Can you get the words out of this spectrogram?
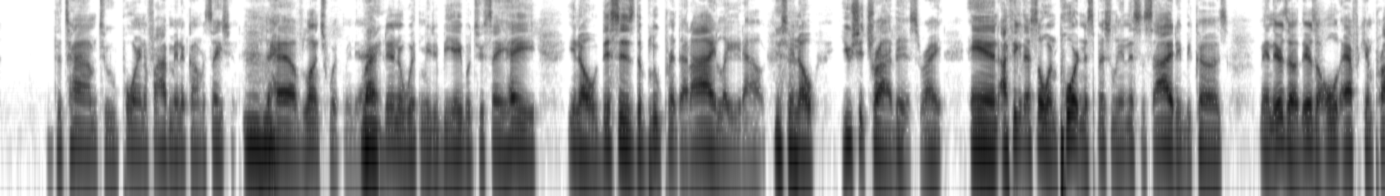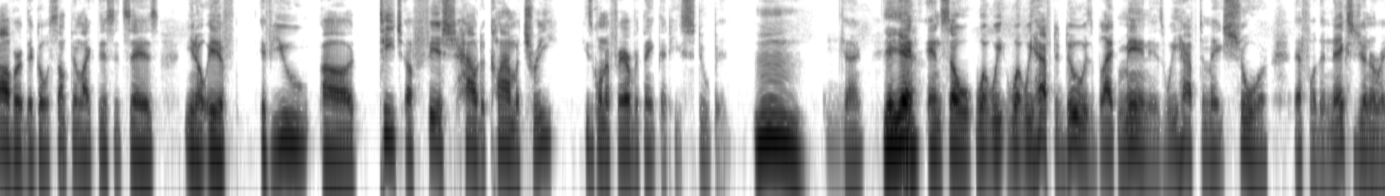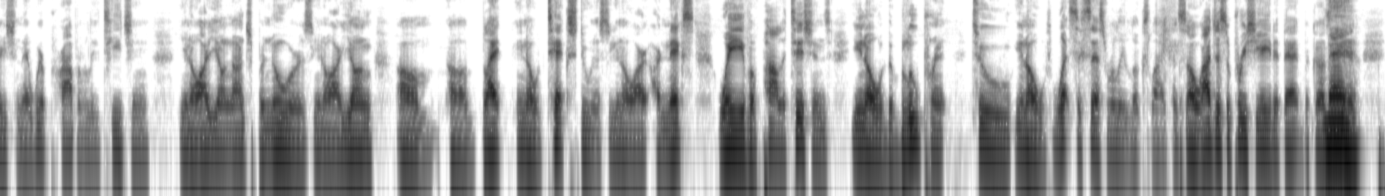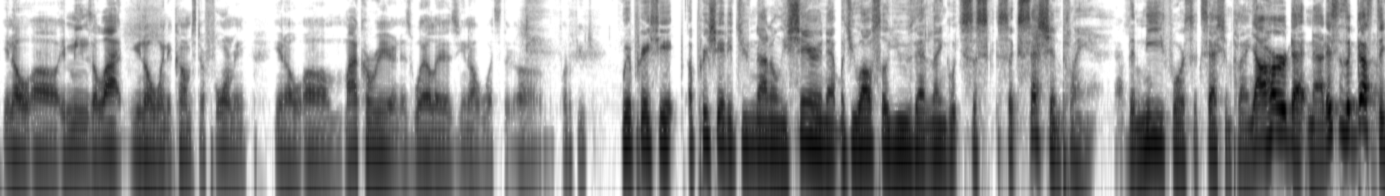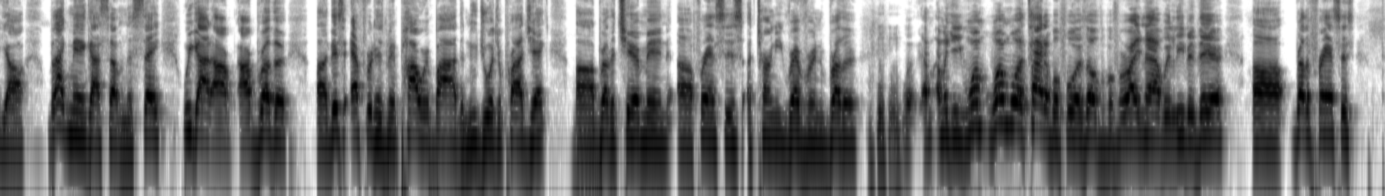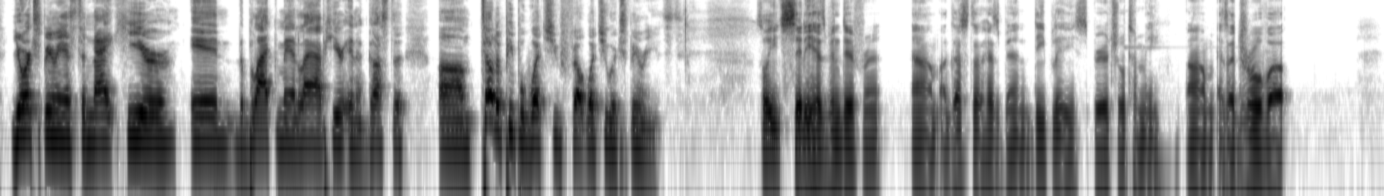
the time to pour in a five minute conversation to have lunch with me, to Mm-hmm. Right. have dinner with me, to be able to say, hey, you know, this is the blueprint that I laid out. Yes, You know, you should try this, right? And I think that's so important, especially in this society, because man, there's a there's an old African proverb that goes something like this. It says, you know, if if you uh, teach a fish how to climb a tree, he's going to forever think that he's stupid. Mm. Okay. Yeah, yeah. And, and so what we what we have to do as black men is we have to make sure that for the next generation that we're properly teaching, you know, our young entrepreneurs, you know, our young um, uh, black, you know, tech students, you know, our, our next wave of politicians, you know, the blueprint to, you know, what success really looks like. And so I just appreciated that because Man. again, you know, uh, it means a lot, you know, when it comes to forming you know, um, my career and as well as you know what's the uh, for the future. we appreciate appreciated you not only sharing that, but you also use that language sus- succession plan. The need for a succession plan. Y'all heard that now. This is Augusta, y'all. Black men got something to say. We got our our brother. Uh, this effort has been powered by the New Georgia Project. Uh, brother Chairman uh, Francys, Attorney Reverend Brother. I'm, I'm gonna give you one one more title before it's over. But for right now, we'll leave it there. Uh, brother Francys, your experience tonight here in the Black Man Lab here in Augusta. Um, tell the people what you felt, what you experienced. So each city has been different. Um, Augusta has been deeply spiritual to me. Um, as I drove up,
